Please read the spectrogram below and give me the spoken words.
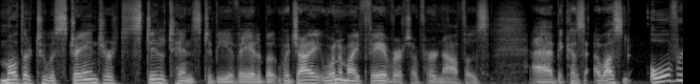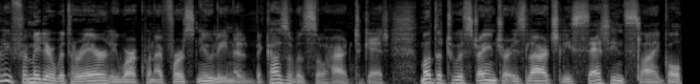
Mother to a Stranger still tends to be available, which I one of my favourite of her novels, uh, because I wasn't overly familiar with her early work when I first knew Lena because it was so hard to get. Mother to a Stranger is largely set in Sligo,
